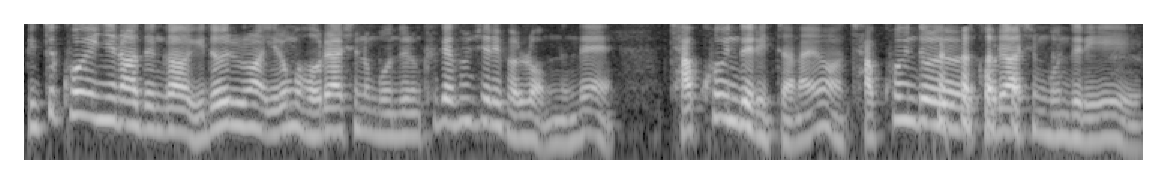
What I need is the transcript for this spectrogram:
비트코인이라든가 이더리움이나 이런 거 거래하시는 분들은 크게 손실이 별로 없는데 잡코인들 있잖아요. 잡코인들 거래하신 분들이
